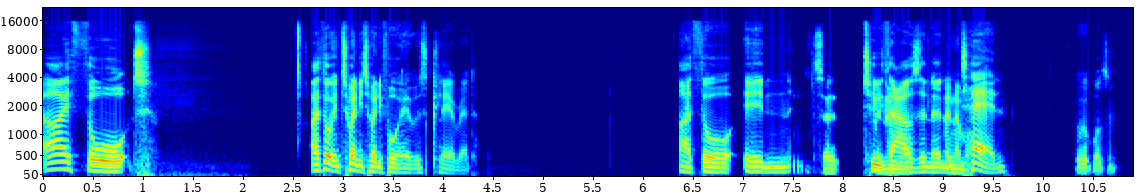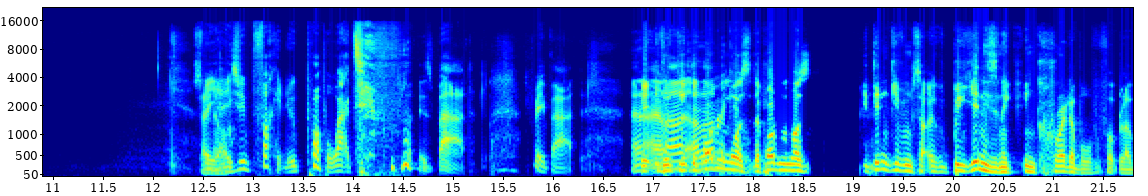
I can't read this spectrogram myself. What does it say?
I thought, I thought in 2024 it was clear red. I thought in So, no more. 2010 well, it wasn't. So yeah, he's fucking proper whacked him. it's bad. It's pretty bad. And- It- and the, I- the- the I problem was the problem was he didn't give himself. McGinn is an incredible footballer,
